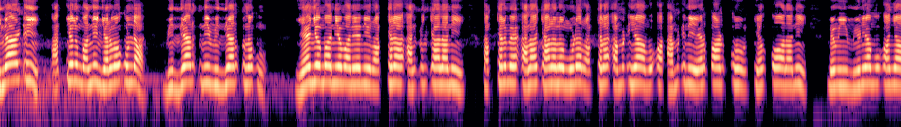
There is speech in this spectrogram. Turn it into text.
ఇలాంటి హత్యలు మళ్ళీ జరగకుండా విద్యార్థిని విద్యార్థులకు యాజమాన్యం అనేది రక్షణ అర్పించాలని తక్షణమే కళాశాలలో కూడా రక్షణ కమిటీ ఒక కమిటీని ఏర్పాటు చేసుకోవాలని మేము ఈ మీడియా ముఖంగా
